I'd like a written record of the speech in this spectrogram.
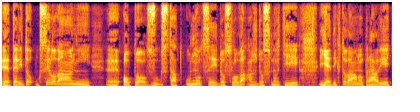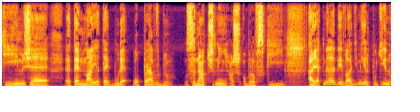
eh, tedy to usilování eh, o to zůstat u moci doslova až do smrti, je diktováno právě tím, že ten majetek bude opravdu značný až obrovský a jakmile by Vladimír Putin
